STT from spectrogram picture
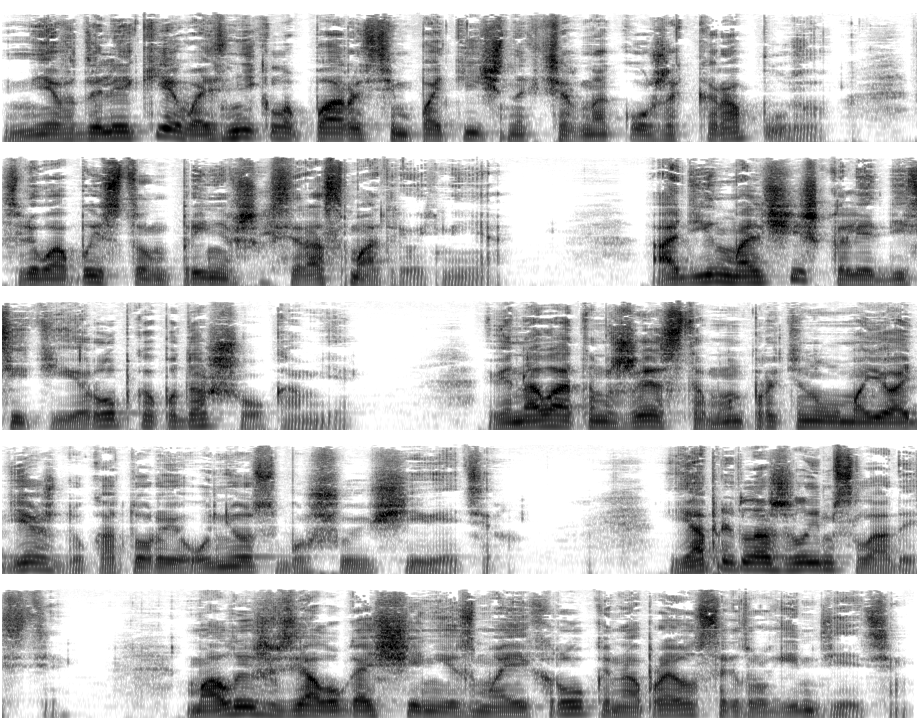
Невдалеке возникла пара симпатичных чернокожих карапузов, с любопытством принявшихся рассматривать меня. Один мальчишка лет десяти робко подошел ко мне. Виноватым жестом он протянул мою одежду, которую унес бушующий ветер. Я предложил им сладости. Малыш взял угощение из моих рук и направился к другим детям.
